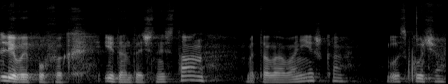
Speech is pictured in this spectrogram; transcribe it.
Лівий пуфик ідентичний стан, металева ніжка, блискуча.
